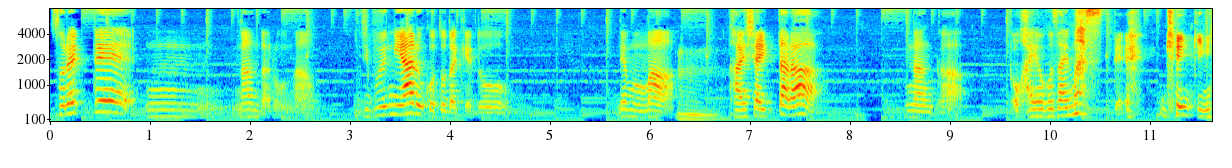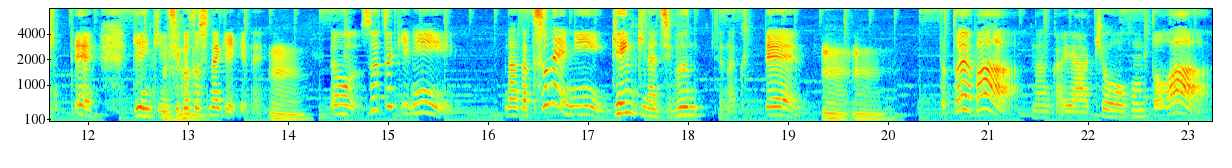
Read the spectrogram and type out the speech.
それってうんなんだろうな。自分にあることだけどでもまあ、うん、会社行ったらなんか「おはようございます」って 元気に言って元気に仕事しなきゃいけない。うん、でもそういう時になんか常に元気な自分じゃなくて、うんうん、例えばなんかいや今日本当は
